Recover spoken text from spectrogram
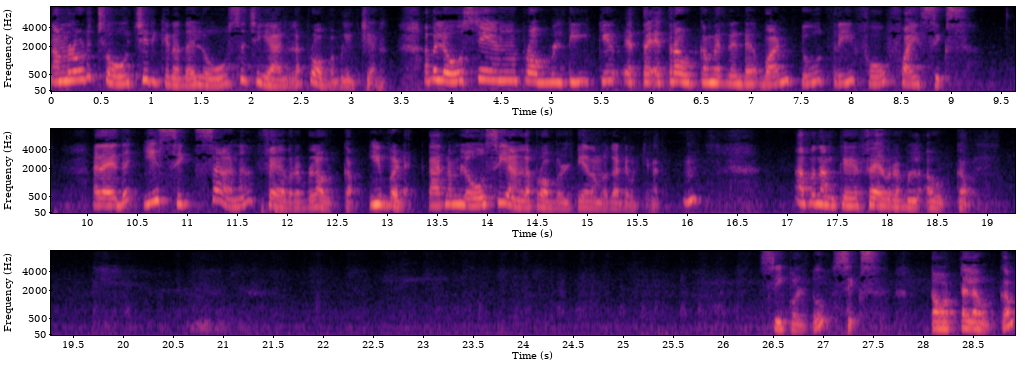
നമ്മളോട് ചോദിച്ചിരിക്കുന്നത് ലോസ് ചെയ്യാനുള്ള പ്രോബബിലിറ്റിയാണ് അപ്പോൾ ലോസ് ചെയ്യാനുള്ള പ്രോബബിലിറ്റിക്ക് എത്ര എത്ര ഔട്ട്കം വരുന്നുണ്ട്? One two three four five six അതായത് ഈ സിക്സ് ആണ് ഫേവറബിൾ ഔട്ട്കം ഇവിടെ. കാരണം ലോസി ആണുള്ള പ്രോബിലിറ്റിയാണ് നമ്മൾ കണ്ടുപിടിക്കുന്നത് അപ്പൊ നമുക്ക് favourable outcome is equal to six total outcome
